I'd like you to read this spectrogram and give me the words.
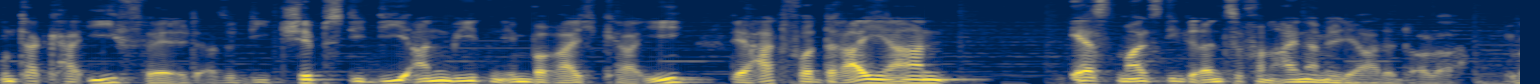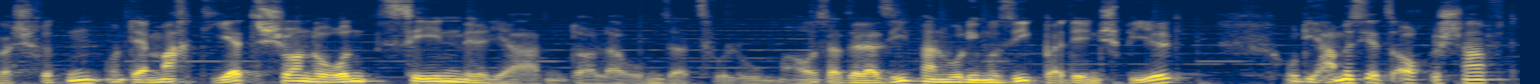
unter KI fällt, also die Chips, die die anbieten im Bereich KI, der hat vor drei Jahren erstmals die Grenze von einer Milliarde Dollar überschritten und der macht jetzt schon rund 10 Milliarden Dollar Umsatzvolumen aus. Also da sieht man, wo die Musik bei denen spielt. Und die haben es jetzt auch geschafft,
